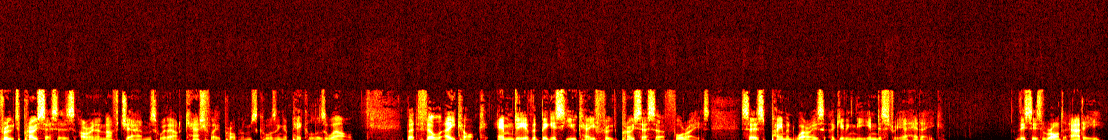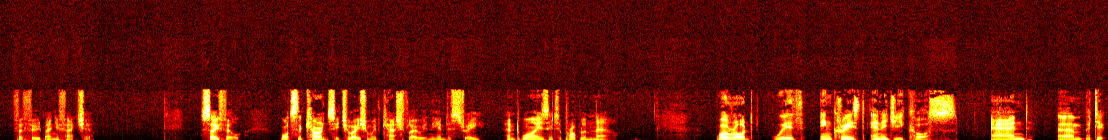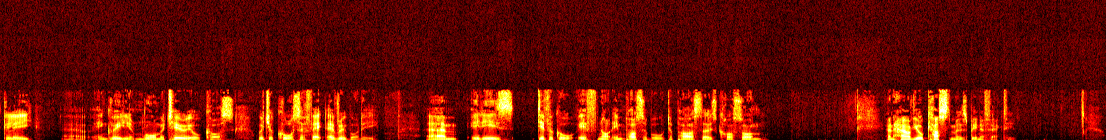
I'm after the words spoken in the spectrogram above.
Fruit processors are in enough jams without cash flow problems causing a pickle as well. But Phil Acock, MD of the biggest UK fruit processor Fourayes, says payment worries are giving the industry a headache. This is Rod Addy for Food Manufacture. So, Phil, what's the current situation with cash flow in the industry and why is it a problem now? Well, Rod, with increased energy costs and um, particularly uh, ingredient raw material costs, which of course affect everybody, um, it is difficult, if not impossible, to pass those costs on. And how have your customers been affected?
